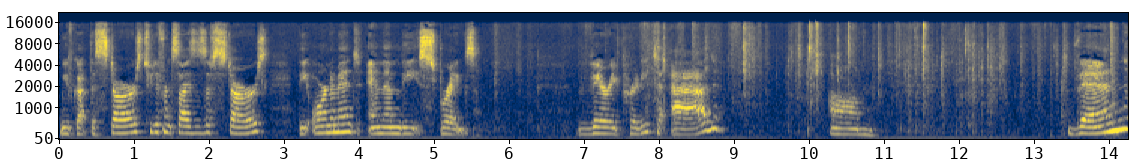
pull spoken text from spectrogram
we've got the stars, two different sizes of stars, the ornament, and then the sprigs. Very pretty to add. Um, then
